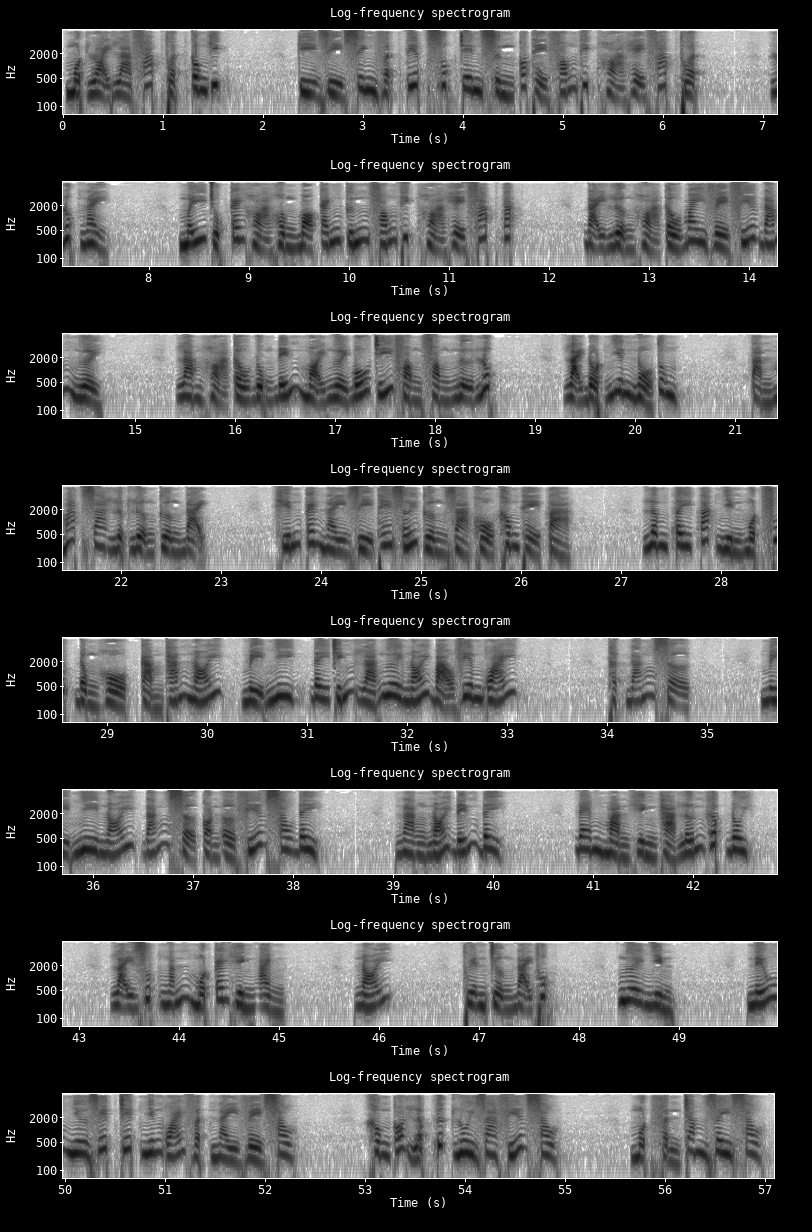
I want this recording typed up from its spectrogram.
Một loại là pháp thuật công kích. Kỳ gì sinh vật tiếp xúc trên sừng có thể phóng thích hỏa hệ pháp thuật. Lúc này, mấy chục cái hỏa hồng bỏ cánh cứng phóng thích hỏa hệ pháp tắc. Đại lượng hỏa cầu bay về phía đám người. Làm hỏa cầu đụng đến mọi người bố trí phòng phòng ngự lúc. Lại đột nhiên nổ tung. Tản mát ra lực lượng cường đại. Khiến cái này gì thế giới cường giả khổ không thể tả. Lâm Tây Tác nhìn một phút đồng hồ, cảm thán nói. Mỹ Nhi, đây chính là ngươi nói bảo viêm quái. Thật đáng sợ. Mỹ Nhi nói, đáng sợ còn ở phía sau đây. Nàng nói đến đây. Đem màn hình thả lớn gấp đôi. Lại rút ngắn một cái hình ảnh. Nói. Thuyền trưởng đại thúc. Ngươi nhìn. Nếu như giết chết những quái vật này về sau. Không có lập tức lui ra phía sau. Một phần trăm giây sau.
